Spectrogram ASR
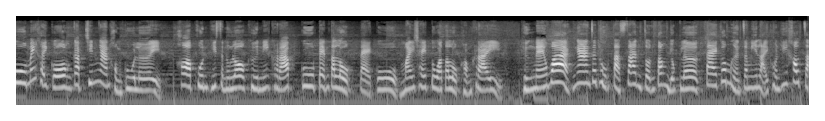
กูไม่เคยโกงกับชิ้นงานของกูเลยขอบคุณพิษณุโลกคืนนี้ครับ กูเป็นตลกแต่กูไม่ใช่ตัวตลกของใคร ถึงแม้ว่างานจะถูกตัดสั้นจนต้องยกเลิก แต่ก็เหมือนจะมีหลายคนที่เข้าใจ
